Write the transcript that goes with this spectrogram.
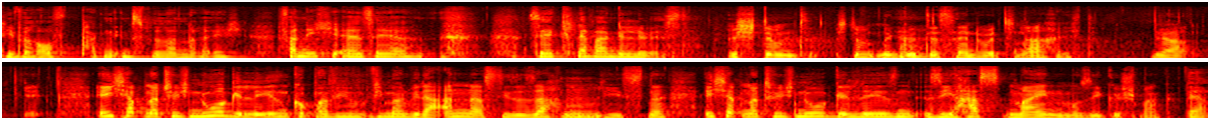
die wir raufpacken, insbesondere ich. Fand ich sehr, sehr clever gelöst. Stimmt, stimmt, eine gute Sandwich-Nachricht. Ja. Ich habe natürlich nur gelesen, guck mal, wie, wie man wieder anders diese Sachen Mhm. liest. Ne? Ich habe natürlich nur gelesen, sie hasst meinen Musikgeschmack. Ja,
